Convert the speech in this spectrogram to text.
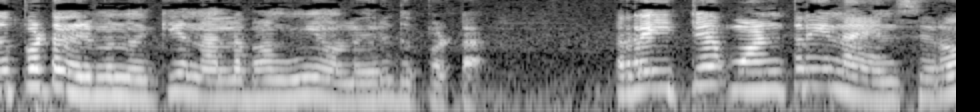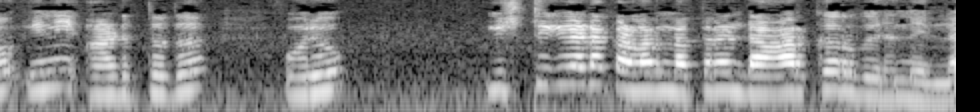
ദുപ്പട്ട വരുമ്പോൾ നോക്കിയ നല്ല ഭംഗിയുള്ള ഒരു dupatta. Rate one three nine zero ഇനി അടുത്തത് ഒരു ഇഷ്ടികയുടെ കളറിൽ അത്രയും ഡാർക്കർ വരുന്നില്ല.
